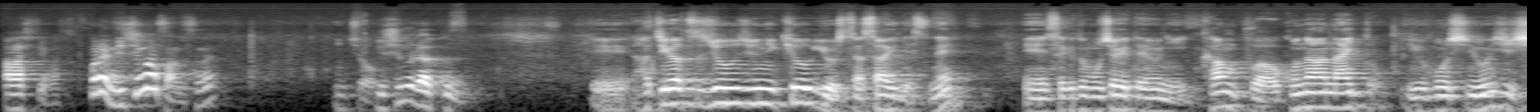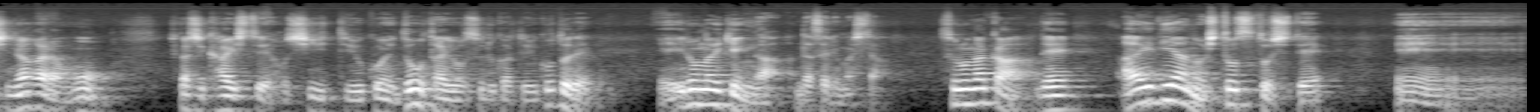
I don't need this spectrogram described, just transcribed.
話しています。これ西村さんですね。委員長西村君。8月上旬に協議をした際ですね、先ほど申し上げたように、還付は行わないという方針を維持しながらも、しかし返してほしいという声にどう対応するかということで、いろんな意見が出されました。その中で、アイデアの一つとして、え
